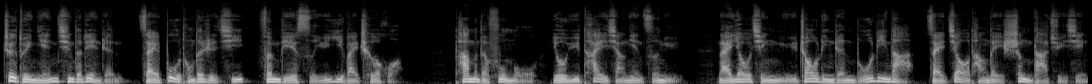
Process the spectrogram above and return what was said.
这对年轻的恋人在不同的日期分别死于意外车祸。他们的父母由于太想念子女，乃邀请女昭灵人罗丽娜在教堂内盛大举行，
